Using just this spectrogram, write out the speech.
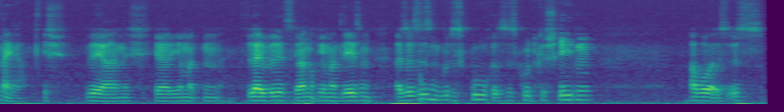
Naja, ich will ja nicht ja, jemanden. Vielleicht will es ja noch jemand lesen. Also, es ist ein gutes Buch, es ist gut geschrieben, aber es ist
